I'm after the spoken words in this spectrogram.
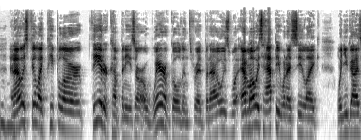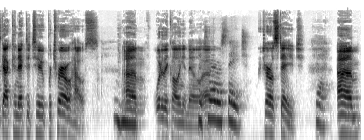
Mhm. And I always feel like people are theater companies are aware of Golden Thread, but I always I'm always happy when I see like when you guys got connected to Potrero House. Mhm. Um, what are they calling it now? Uh, Potrero Stage. Potrero Stage Yeah. um,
